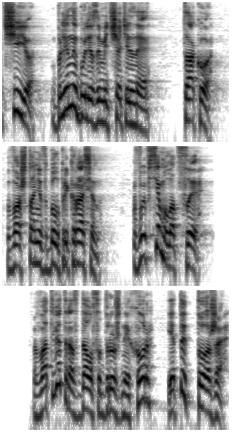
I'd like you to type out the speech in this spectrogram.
Чио, блины были замечательные. Тако, ваш танец был прекрасен. Вы все молодцы. В ответ раздался дружный хор, и ты тоже.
